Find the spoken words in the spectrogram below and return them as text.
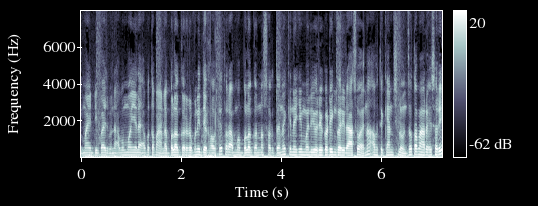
माई डिभाइस भने अब म यसलाई अब तपाईँहरूलाई ब्लक गरेर पनि देखाउँथेँ तर अब म ब्लक गर्न सक्दैन किनकि मैले यो रेकर्डिङ गरिरहेको छु होइन? अब त्यो क्यान्सल हुन्छ। तपाईँहरू यसरी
